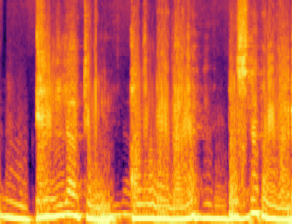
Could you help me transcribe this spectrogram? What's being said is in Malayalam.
എല്ലാത്തിനും അതിൻ്റെതായ പ്രശ്നപരിഹാര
